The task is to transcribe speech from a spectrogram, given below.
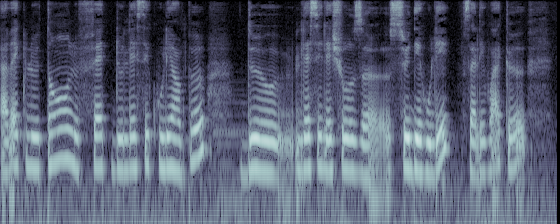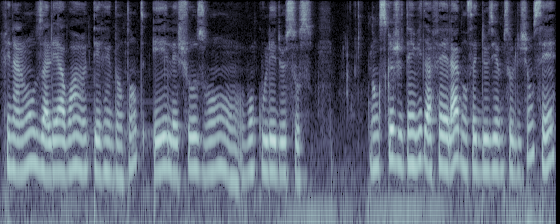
Avec le temps, le fait de laisser couler un peu, de laisser les choses euh, se dérouler, vous allez voir que finalement vous allez avoir un terrain d'entente et les choses vont, vont couler de sauce. Donc ce que je t'invite à faire là dans cette deuxième solution, c'est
